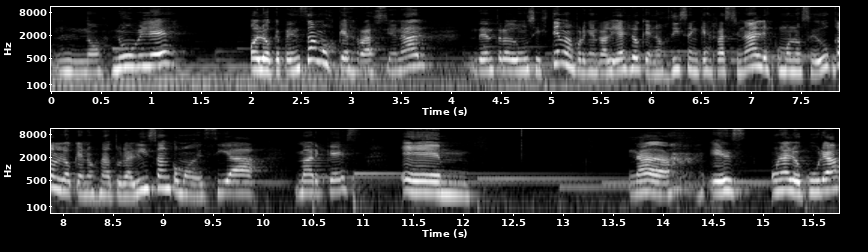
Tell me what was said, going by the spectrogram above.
nos nuble o lo que pensamos que es racional dentro de un sistema, porque en realidad es lo que nos dicen que es racional, es como nos educan, lo que nos naturalizan, como decía Márquez. Em, nada, es una locura,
